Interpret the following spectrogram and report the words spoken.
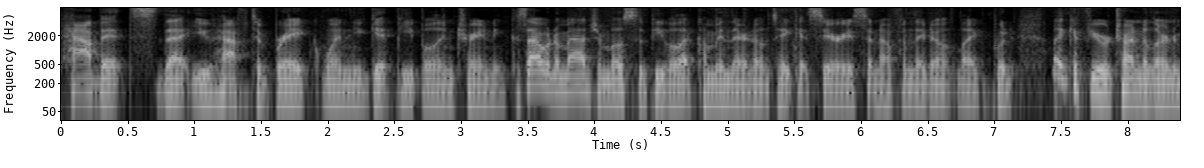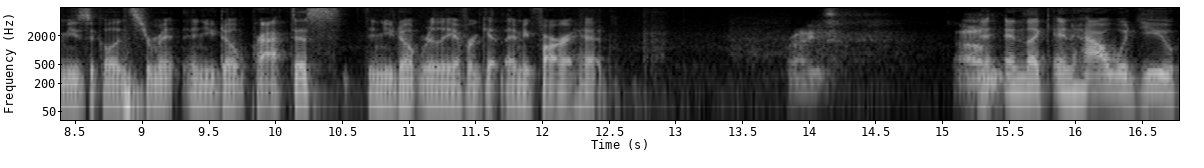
habits that you have to break when you get people in training? Because I would imagine most of the people that come in there don't take it serious enough, and they don't like put like if you were trying to learn a musical instrument and you don't practice, then you don't really ever get any far ahead. Right. Um, and, and like and how would you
